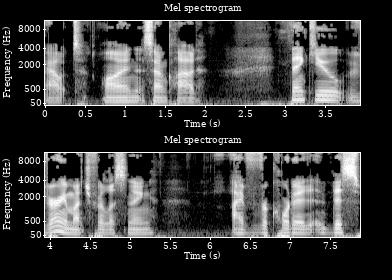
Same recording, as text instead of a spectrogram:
out on SoundCloud. Thank you very much for listening. I've recorded this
